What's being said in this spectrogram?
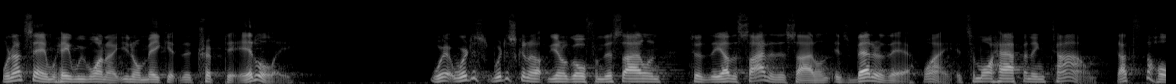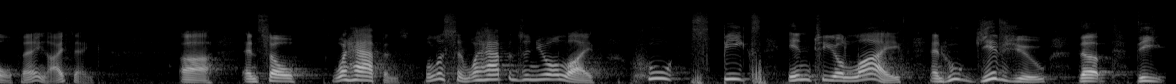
We're not saying, hey, we want to, you know, make it the trip to Italy. We're, we're just, we're just going to, you know, go from this island to the other side of this island. It's better there. Why? It's a more happening town. That's the whole thing, I think. Uh, and so, what happens? Well, listen, what happens in your life? Who speaks into your life and who gives you the, the,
